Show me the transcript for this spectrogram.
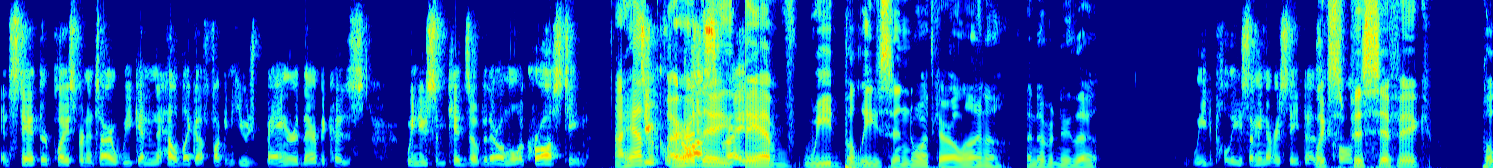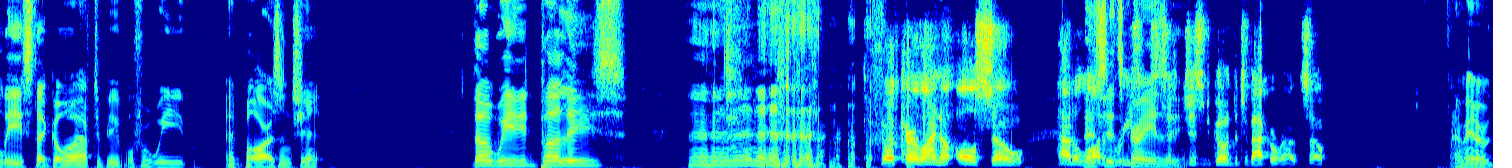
and stay at their place for an entire weekend, and held like a fucking huge banger there because we knew some kids over there on the lacrosse team. I have. Duke I heard they right? they have weed police in North Carolina. I never knew that. Weed police. I mean, every state does. like called- specific police that go after people for weed at bars and shit. The weed police. North Carolina also had a That lot of shit's reasons crazy. to just go the tobacco route. So I mean,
